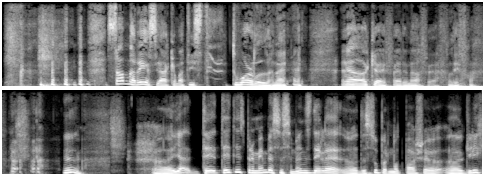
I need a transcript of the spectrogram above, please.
Sam res, ja, ima tisti twirl. Ja, ok, fair enough, ja, lepo. Ja. Uh, ja, te, te, te spremembe so se meni zdele, uh, da super not paše. Uh, glih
